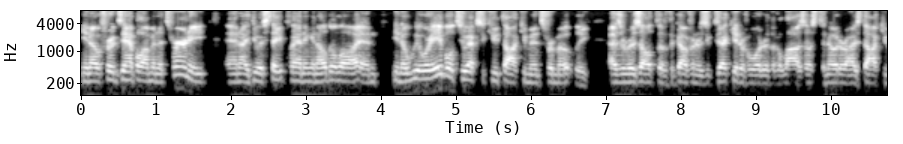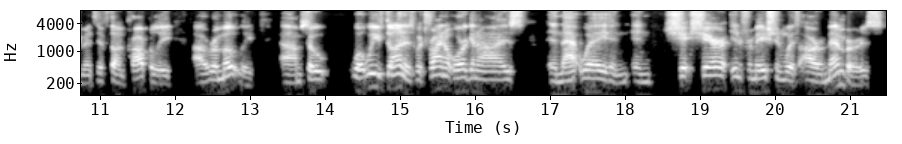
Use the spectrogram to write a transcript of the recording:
You know, for example, I'm an attorney and I do estate planning and elder law, and you know, we were able to execute documents remotely as a result of the governor's executive order that allows us to notarize documents, if done properly, uh, remotely. Um, so what we've done is we're trying to organize in that way and, and sh- share information with our members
